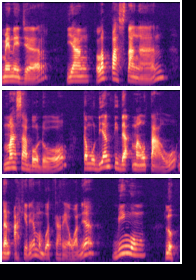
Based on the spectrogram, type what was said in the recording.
manajer yang lepas tangan, masa bodoh, kemudian tidak mau tahu dan akhirnya membuat karyawannya bingung. Loh,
